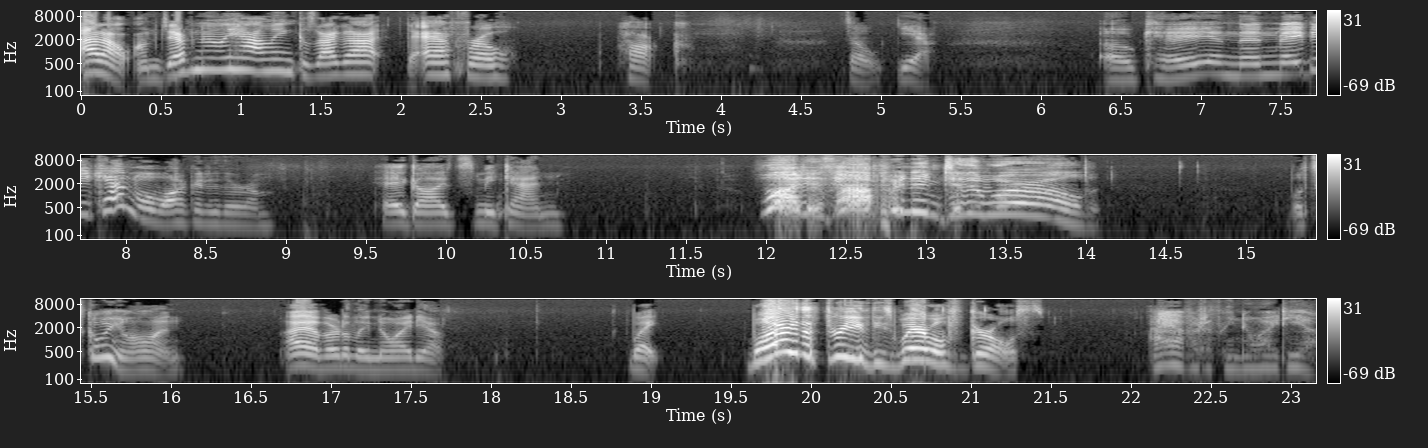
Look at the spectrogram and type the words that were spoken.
at all. I'm definitely Howleen because I got the afro hawk. So, yeah. Okay, and then maybe Ken will walk into the room. Hey guys, it's me, Ken. What is happening to the world? What's going on? I have utterly no idea. Wait, why are the three of these werewolf girls? I have utterly no idea.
